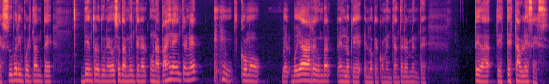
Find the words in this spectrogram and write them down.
es súper importante dentro de tu negocio también tener una página de internet. Como voy a redundar en lo que en lo que comenté anteriormente. Te da te, estableces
